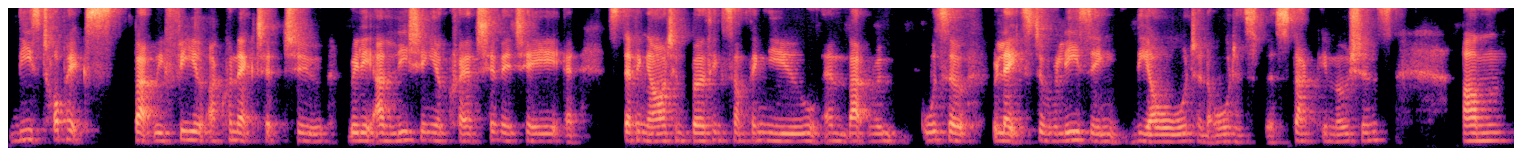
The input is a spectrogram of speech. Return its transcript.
these topics that we feel are connected to really unleashing your creativity and stepping out and birthing something new. And that re- also relates to releasing the old and old and stuck emotions. Um,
